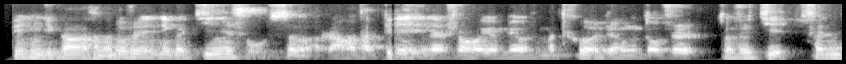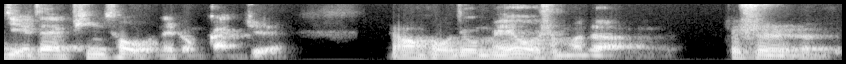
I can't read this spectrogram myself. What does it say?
变形金刚可能都是那个金属色，然后它变形的时候又没有什么特征，都是都是解分解在拼凑那种感觉。然后就没有什么的，就是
